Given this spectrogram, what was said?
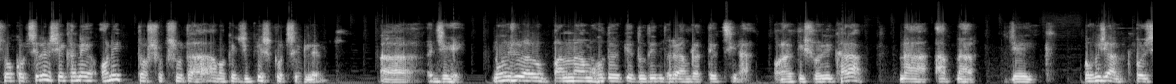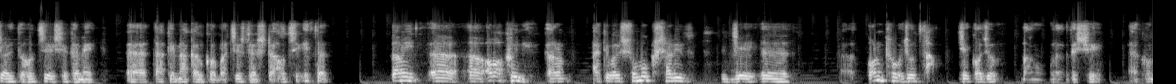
শো করছিলেন, সেখানে অনেক দর্শক শ্রোতা আমাকে জিজ্ঞেস করছিলেন যে মঞ্জুর আলম পান্না মহোদয়কে দুদিন ধরে আমরা দেখছি না, ওনার কি শরীর খারাপ, না আপনার যে অভিযান পরিচালিত হচ্ছে, সেখানে তাকে নাকাল করবার চেষ্টা চেষ্টা হচ্ছে ইত্যাদি। আমি অবাক হইনি, কারণ একেবারে সম্মুখ সারির যে কণ্ঠ যোদ্ধা যে কজন বাংলাদেশে এখন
